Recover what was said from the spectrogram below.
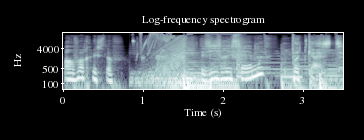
Au revoir Christophe. Vivre FM Podcast.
